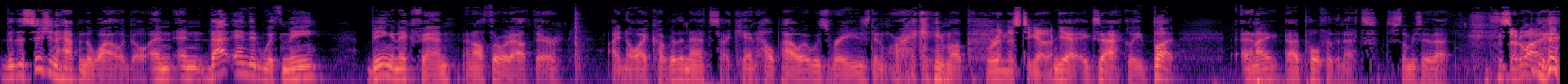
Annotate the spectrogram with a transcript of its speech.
the decision happened a while ago, and, and that ended with me being a Knick fan, and I'll throw it out there. I know I cover the Nets. I can't help how I was raised and where I came up. We're in this together. Yeah, exactly. But and I, I pull for the Nets. Just let me say that so do I.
